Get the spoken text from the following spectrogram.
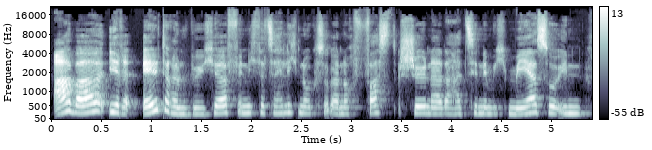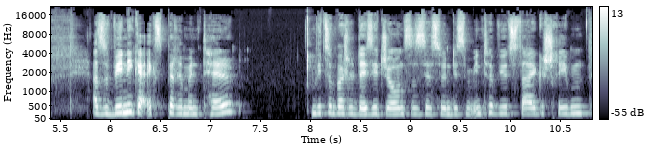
Aber ihre älteren Bücher finde ich tatsächlich noch sogar noch fast schöner. Da hat sie nämlich mehr so in, also weniger experimentell, wie zum Beispiel Daisy Jones, das ist ja so in diesem Interview-Style geschrieben.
